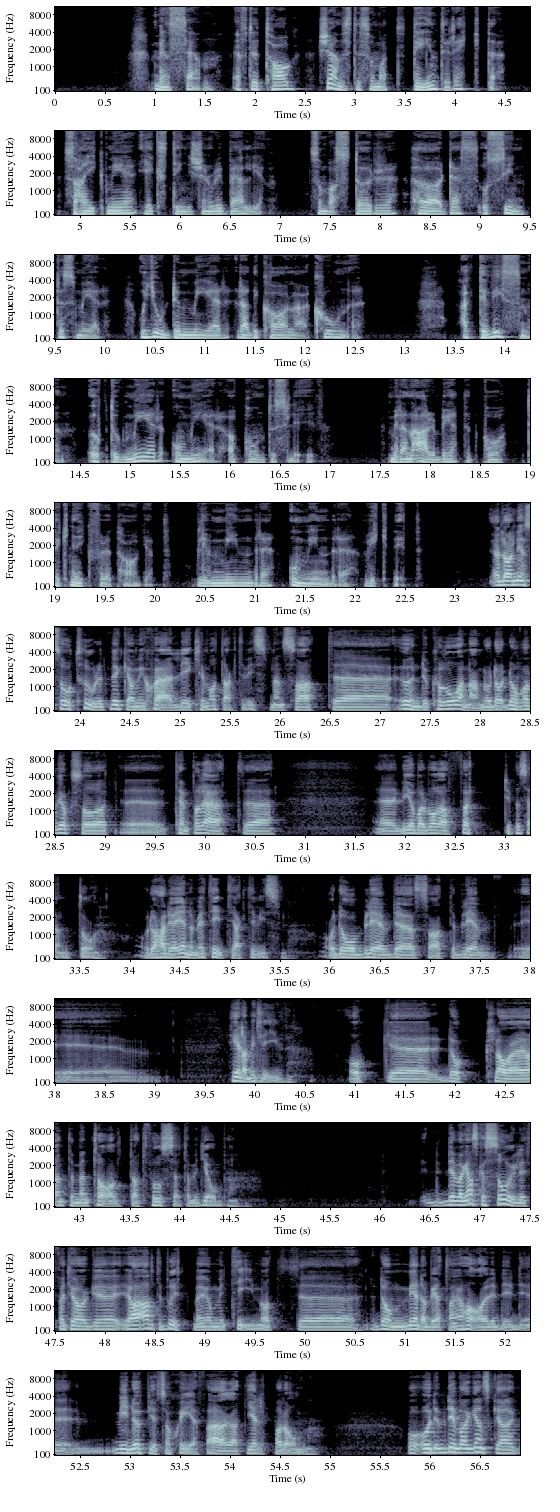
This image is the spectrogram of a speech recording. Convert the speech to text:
Men sen, efter ett tag, kändes det som att det inte räckte. Så han gick med i Extinction Rebellion som var större, hördes och syntes mer och gjorde mer radikala aktioner. Aktivismen upptog mer och mer av Pontus liv medan arbetet på teknikföretaget blev mindre och mindre viktigt. jag la ner så otroligt mycket av min själ i klimataktivismen så att eh, under coronan, och då, då var vi också eh, temporärt, eh, eh vi jobbade bara 40 procent då. Och då hade jag ännu mer tid till aktivism. Och då blev det så att det blev eh, hela mitt liv. Och eh, då klarar jag inte mentalt att fortsätta mitt jobb det var ganska sorgligt för att jag, eh, jag har alltid brytt mig om mitt team. Att, eh, de medarbetarna jag har, det, det, min uppgift som chef är att hjälpa dem. Och, och det, det, var ganska, eh,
